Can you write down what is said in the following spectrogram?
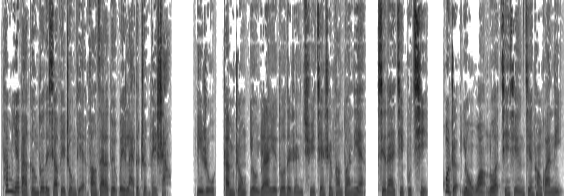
他们也把更多的消费重点放在了对未来的准备上。比如，他们中有越来越多的人去健身房锻炼，携带计步器，或者用网络进行健康管理。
